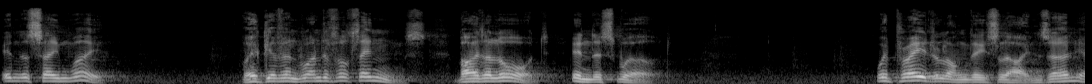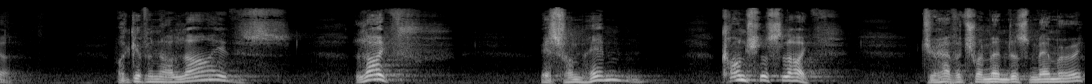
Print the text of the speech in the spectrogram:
in the same way. We're given wonderful things by the Lord in this world. We prayed along these lines earlier. We're given our lives. Life is from Him. Conscious life. Do you have a tremendous memory?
